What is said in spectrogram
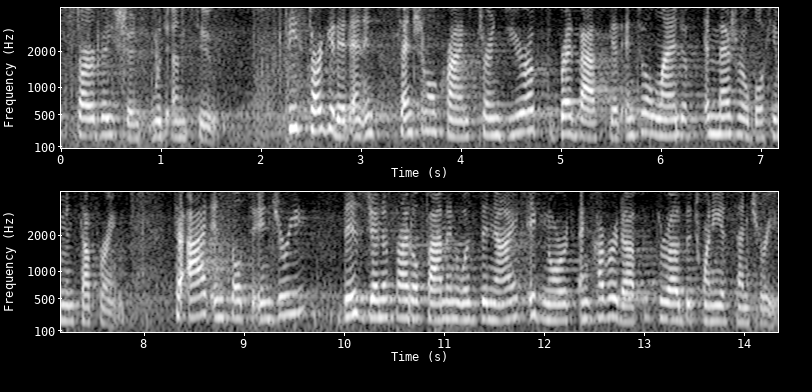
starvation would ensue. These targeted and intentional crimes turns Europe's breadbasket into a land of immeasurable human suffering. To add insult to injury, this genocidal famine was denied, ignored, and covered up throughout the 20th century.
